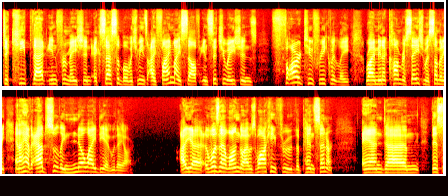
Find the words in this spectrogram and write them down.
to keep that information accessible, which means I find myself in situations far too frequently where I'm in a conversation with somebody and I have absolutely no idea who they are. I, uh, it wasn't that long ago, I was walking through the Pen Centre and um, this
